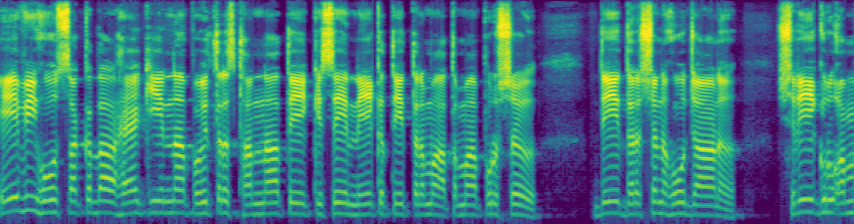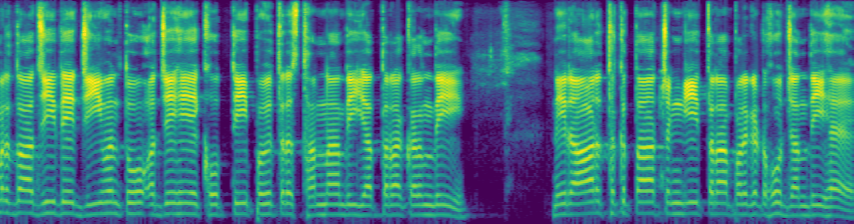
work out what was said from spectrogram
ਇਹ ਵੀ ਹੋ ਸਕਦਾ ਹੈ ਕਿ ਇਹਨਾਂ ਪਵਿੱਤਰ ਸਥਾਨਾਂ ਤੇ ਕਿਸੇ ਨੇਕ ਤੇ ਧਰਮਾਤਮਾ ਪੁਰਸ਼ ਦੇ ਦਰਸ਼ਨ ਹੋ ਜਾਣ। ਸ੍ਰੀ ਗੁਰੂ ਅਮਰਦਾਸ ਜੀ ਦੇ ਜੀਵਨ ਤੋਂ ਅਜਿਹੇ ਖੋਤੀ ਪਵਿੱਤਰ ਸਥਾਨਾਂ ਦੀ ਯਾਤਰਾ ਕਰਨ ਦੀ ਨਿਰਾਰਥਕਤਾ ਚੰਗੀ ਤਰ੍ਹਾਂ ਪ੍ਰਗਟ ਹੋ ਜਾਂਦੀ ਹੈ।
